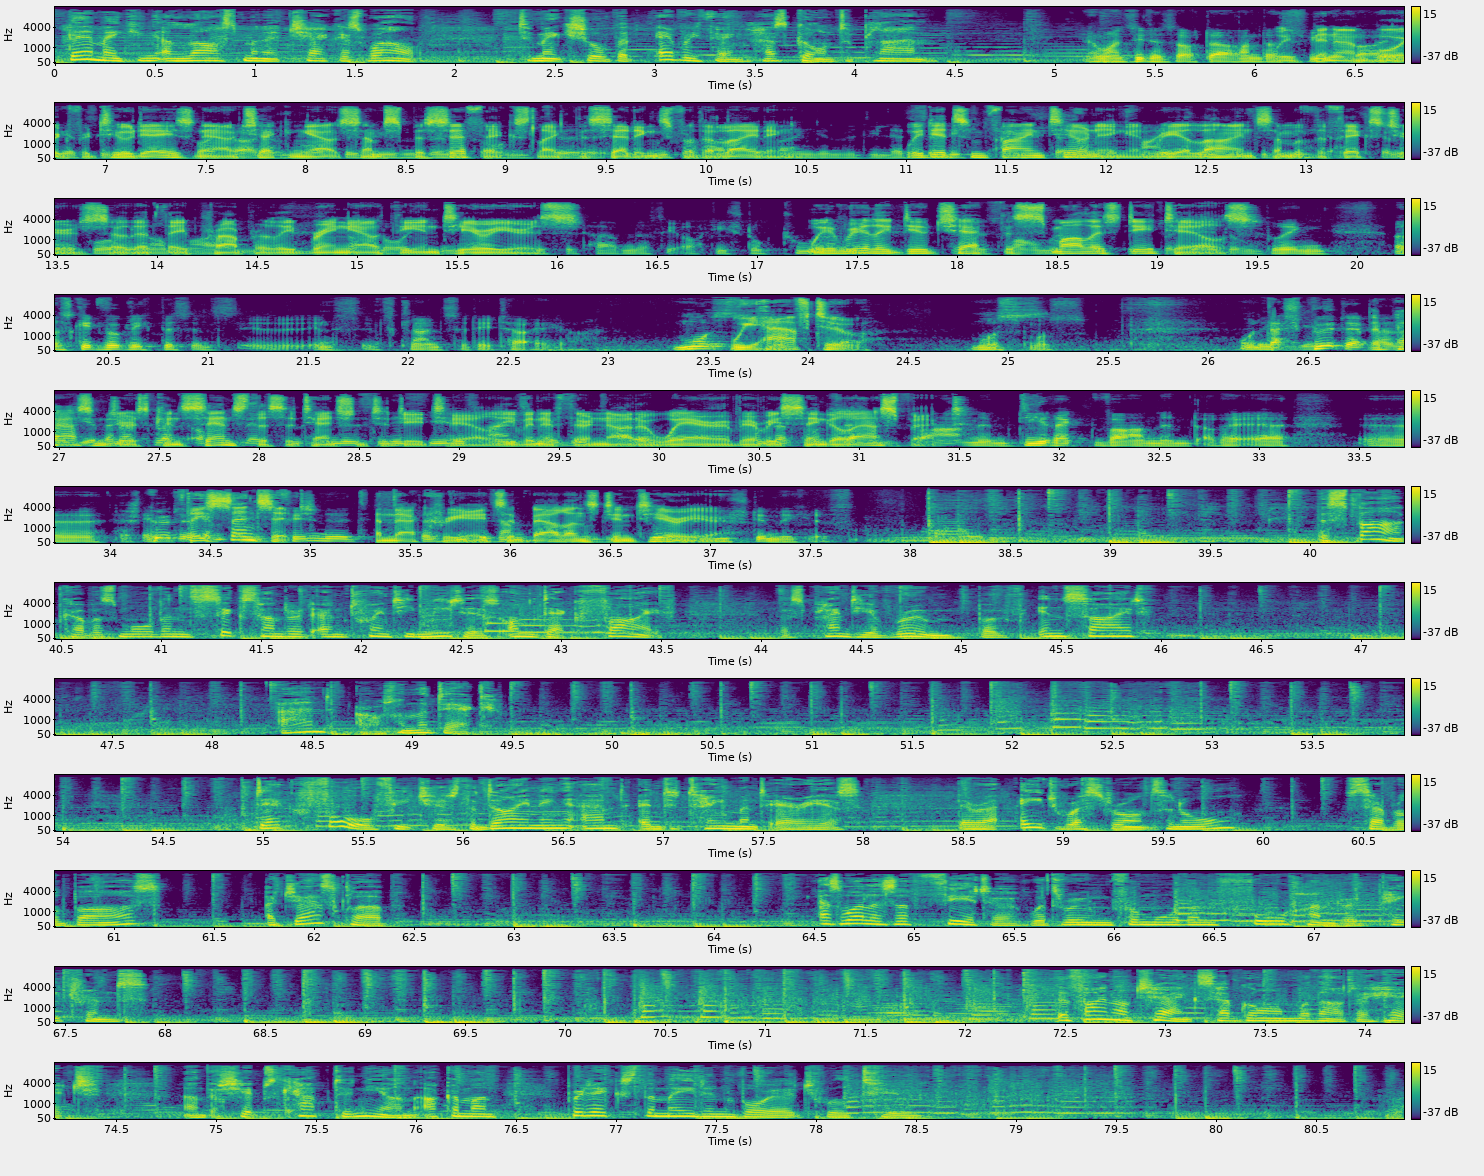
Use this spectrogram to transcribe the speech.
They're making a last minute check as well to make sure that everything has gone to plan. We've been on board for two days now, checking out some specifics like the settings for the lighting. We did some fine tuning and realigned some of the fixtures so that they properly bring out the interiors. We really do check the smallest details. We have to. The passengers can sense this attention to detail, even if they're not aware of every single aspect. They sense it. And that creates a balanced interior. The spa covers more than 620 metres on deck 5. There's plenty of room, both inside and out on the deck. Deck 4 features the dining and entertainment areas. There are eight restaurants in all, several bars, a jazz club, as well as a theatre with room for more than 400 patrons. The final checks have gone without a hitch, and the ship's captain, Jan Ackermann, predicts the maiden voyage will too.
